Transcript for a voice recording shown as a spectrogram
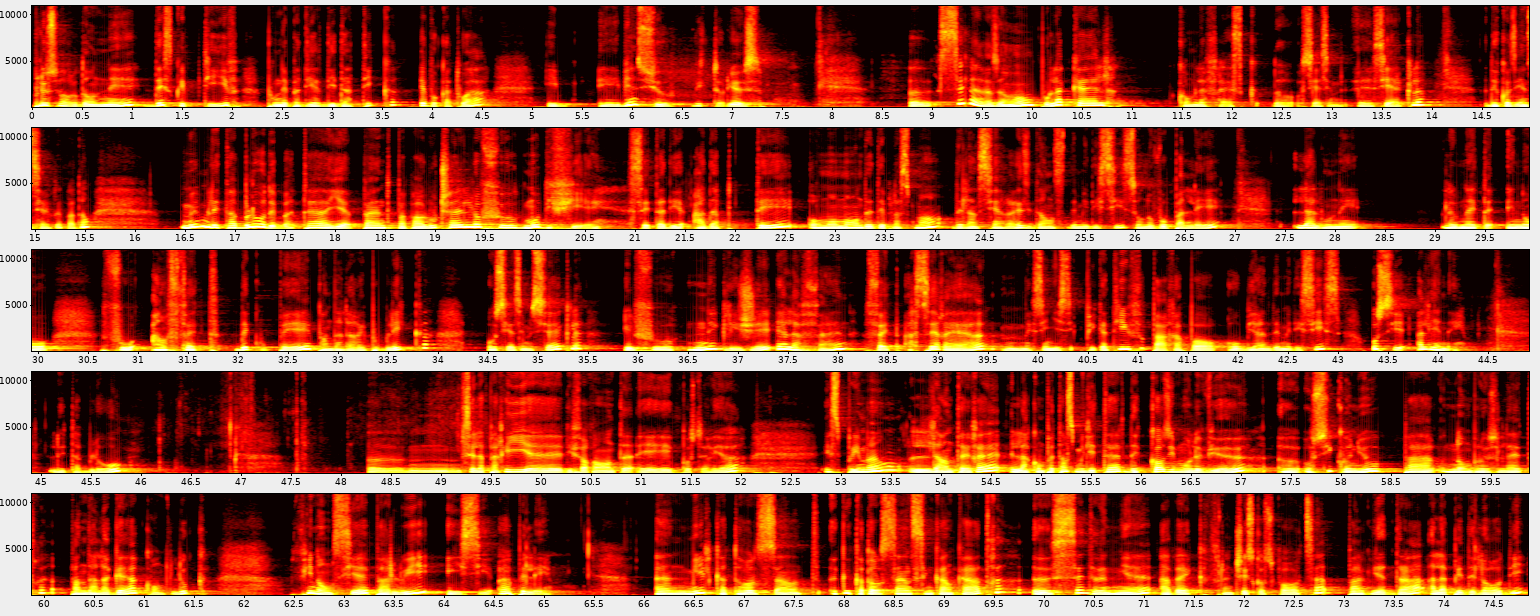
plus ordonnée, descriptive, pour ne pas dire didactique, évocatoire et, bien sûr victorieuse. Euh, C'est la raison pour laquelle comme les fresques du XVIe euh, siècle, du siècle, pardon, même les tableaux de bataille peints par Paolo Uccello furent modifiés, c'est-à-dire adaptés au moment de déplacement de l'ancienne résidence de Médicis au nouveau palais. La lunette, la lunette Hainaut fut en fait découpée pendant la République au XVIe siècle ils furent négligés et à la fin, fait assez rare, mais significatif par rapport au bien de Médicis, aussi aliénés. Le tableau, euh, c'est la Paris euh, différente et postérieure, exprimant l'intérêt et la compétence militaire de Cosimo le Vieux, euh, aussi connu par nombreuses lettres pendant la guerre contre Luc, financée par lui et ici appelée. En 1454, euh, ce dernier, avec Francesco Sforza, parviendra à la paix de Lodi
